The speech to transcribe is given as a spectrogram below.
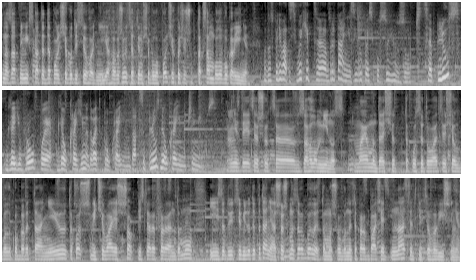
назад не міг сказати, де Польща буде сьогодні. Я горжуся тим, що було в Польщі. Хочу, щоб так само було в Україні. Будемо сподіватися, вихід е, Британії з Європейського Союзу це плюс для Європи, для України. Давайте про Україну. Да? Це плюс для України чи мінус? Мені здається, що це загалом мінус. Маємо дещо таку ситуацію, що Великобританію також відчуває шок після референдуму і задають собі люди питання: а що ж ми зробили? Тому що вони тепер бачать наслідки цього рішення.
